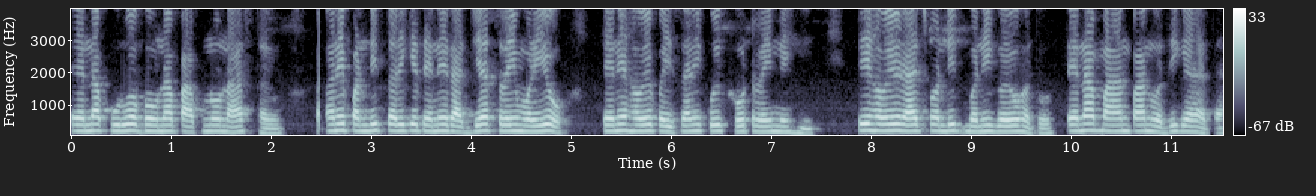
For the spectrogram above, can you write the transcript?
તેના પૂર્વભવના પાપનો નાશ થયો અને પંડિત તરીકે તેને રાજ્યાશ્રય મળ્યો. તેને હવે પૈસાની કોઈ ખોટ રહી નહીં. તે હવે રાજપંડિત બની ગયો હતો. તેના પાન પાન વધી ગયા હતા.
